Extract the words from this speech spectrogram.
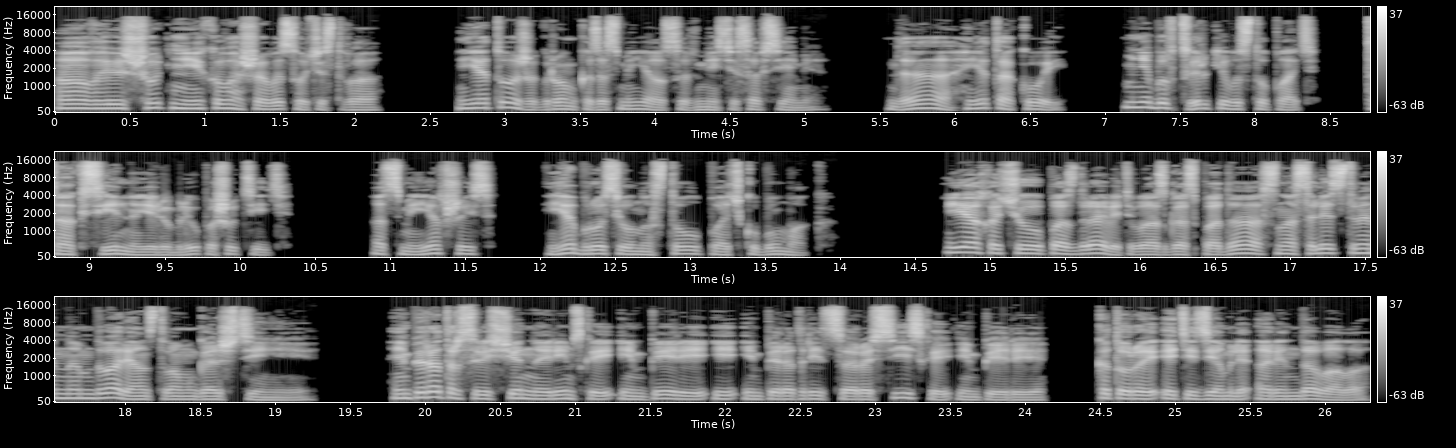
«А вы шутник, ваше высочество». Я тоже громко засмеялся вместе со всеми. «Да, я такой. Мне бы в цирке выступать. Так сильно я люблю пошутить». Отсмеявшись, я бросил на стол пачку бумаг. «Я хочу поздравить вас, господа, с наследственным дворянством Гольштинии. Император Священной Римской империи и императрица Российской империи, которая эти земли арендовала,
